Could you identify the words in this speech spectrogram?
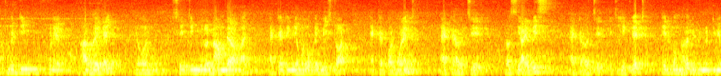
প্রথমে টিম করে ভাগ হয়ে যাই। যেমন সেই টিমগুলোর নাম দেওয়া হয়। একটা টিম যেমন ওপেন বিল স্টট একটা কর্মোরেন্ট একটা হচ্ছে রসি আইবিস একটা হচ্ছে লিটল লিগ্রেট এরকমভাবে বিভিন্ন টিমে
